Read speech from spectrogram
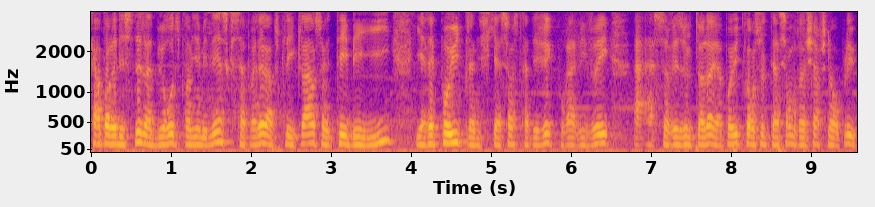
quand on a décidé dans le bureau du premier ministre que ça prenait dans toutes les classes un TBI, il n'y avait pas eu de planification stratégique pour arriver à, à ce Il n'y a pas eu de consultation de recherche non plus.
